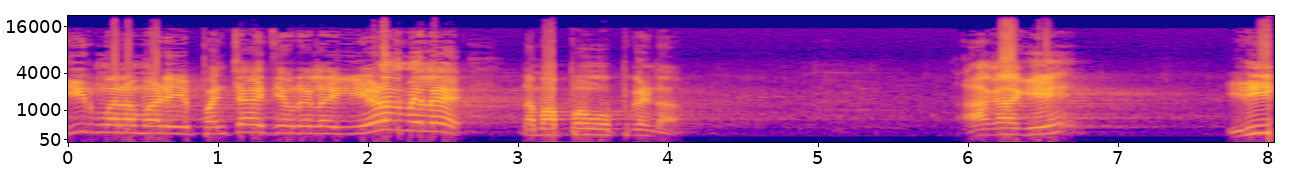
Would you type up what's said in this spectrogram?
ತೀರ್ಮಾನ ಮಾಡಿ ಪಂಚಾಯತಿಯವರೆಲ್ಲ ಹೇಳದ ಮೇಲೆ ನಮ್ಮ ಅಪ್ಪ ಒಪ್ಕೊಂಡ. ಹಾಗಾಗಿ ಇಡೀ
